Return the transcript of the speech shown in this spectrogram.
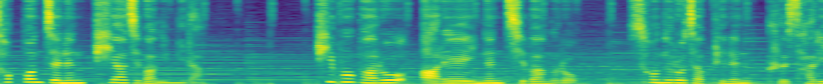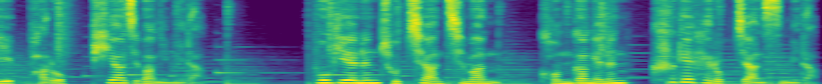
첫 번째는 피하 지방입니다. 피부 바로 아래에 있는 지방으로 손으로 잡히는 그 살이 바로 피하 지방입니다. 보기에는 좋지 않지만 건강에는 크게 해롭지 않습니다.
